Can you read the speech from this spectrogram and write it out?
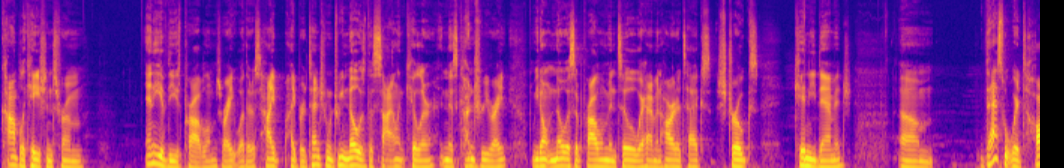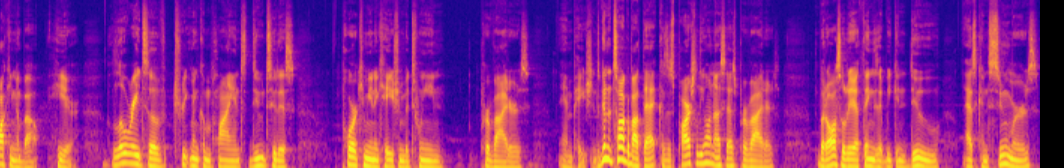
complications from any of these problems, right? Whether it's hypertension, which we know is the silent killer in this country, right? We don't know it's a problem until we're having heart attacks, strokes, kidney damage. Um, that's what we're talking about here. Low rates of treatment compliance due to this poor communication between providers and patients. I'm going to talk about that because it's partially on us as providers, but also there are things that we can do as consumers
